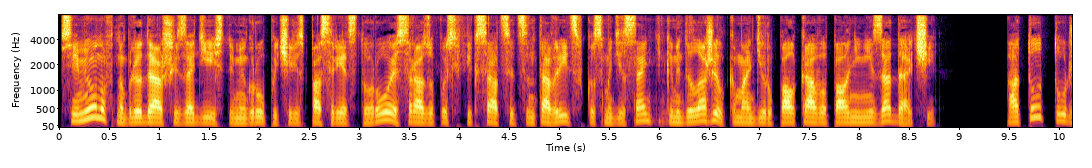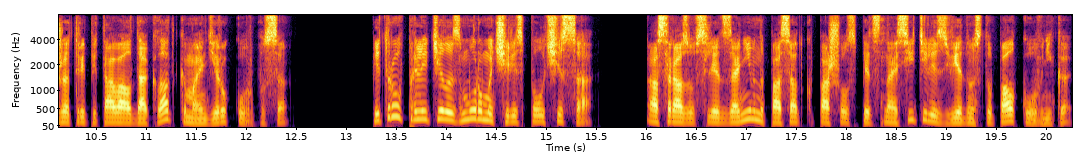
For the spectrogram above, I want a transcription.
Семенов, наблюдавший за действиями группы через посредство Роя, сразу после фиксации центаврийцев космодесантниками доложил командиру полка о выполнении задачи, а тот тут же отрепетовал доклад командиру корпуса. Петров прилетел из Мурома через полчаса а сразу вслед за ним на посадку пошел спецноситель из ведомства полковника.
